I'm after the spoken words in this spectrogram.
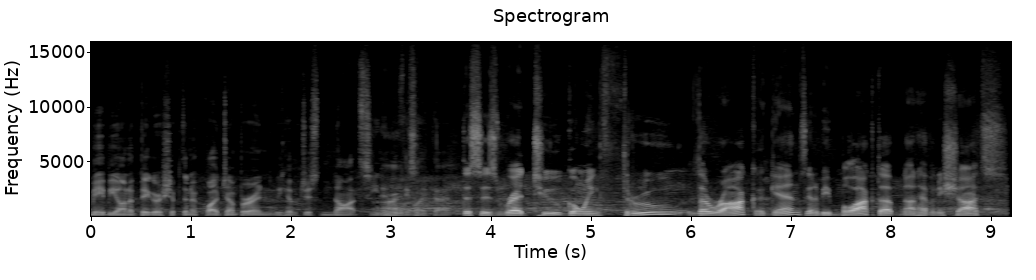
maybe on a bigger ship than a quad jumper, and we have just not seen All right, anything so like that. This is red two going through the rock again. It's going to be blocked up, not have any shots.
